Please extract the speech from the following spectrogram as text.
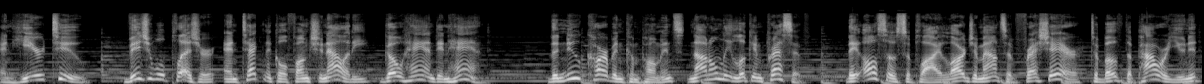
And here, too, visual pleasure and technical functionality go hand in hand. The new carbon components not only look impressive, they also supply large amounts of fresh air to both the power unit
